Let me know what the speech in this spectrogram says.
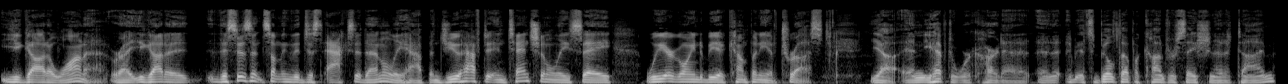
you gotta wanna right. You gotta. This isn't something that just accidentally happens. You have to intentionally say we are going to be a company of trust. Yeah, and you have to work hard at it. And it's built up a conversation at a time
